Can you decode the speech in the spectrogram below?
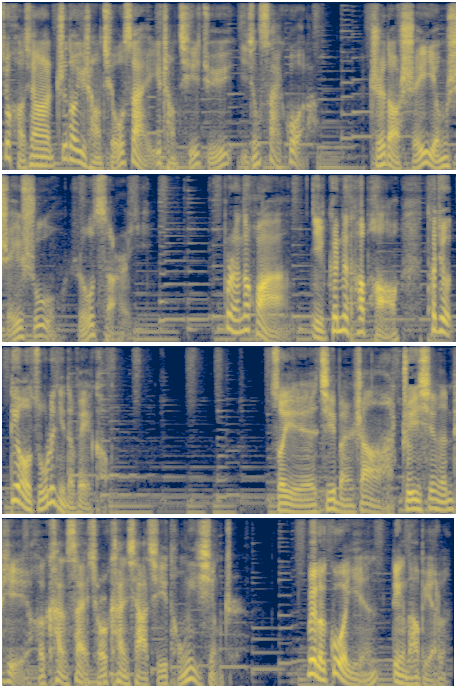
就好像知道一场球赛、一场棋局已经赛过了，知道谁赢谁输，如此而已。不然的话，你跟着他跑，他就吊足了你的胃口。所以基本上追新闻癖和看赛球、看下棋同一性质，为了过瘾另当别论。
